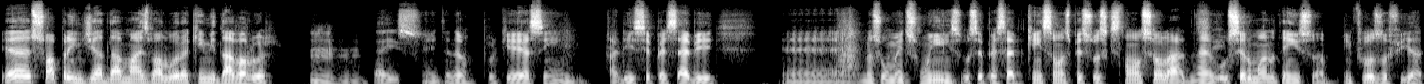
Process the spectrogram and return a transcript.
Eu só aprendi a dar mais valor a quem me dá valor, Uhum. é isso. entendeu? Porque assim, ali você percebe é, nos momentos ruins, você percebe quem são as pessoas que estão ao seu lado, né? Sim. O ser humano tem isso. Em filosofia,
